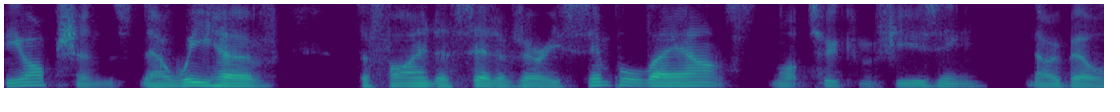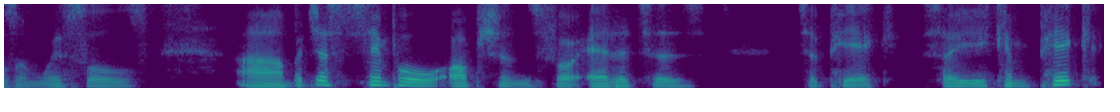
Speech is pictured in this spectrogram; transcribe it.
the options. Now we have defined a set of very simple layouts, not too confusing, no bells and whistles, uh, but just simple options for editors to pick. So you can pick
